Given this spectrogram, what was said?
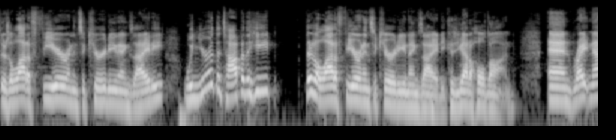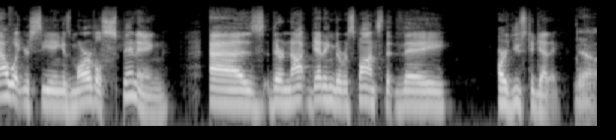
there's a lot of fear and insecurity and anxiety. When you're at the top of the heap, there's a lot of fear and insecurity and anxiety because you got to hold on. And right now, what you're seeing is Marvel spinning as they're not getting the response that they are used to getting. Yeah.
